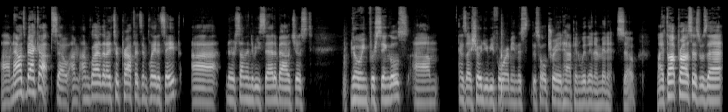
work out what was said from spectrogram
Um, now it's back up, so I'm I'm glad that I took profits and played it safe. Uh, there's something to be said about just going for singles. Um, as I showed you before, I mean this this whole trade happened within a minute. So my thought process was that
